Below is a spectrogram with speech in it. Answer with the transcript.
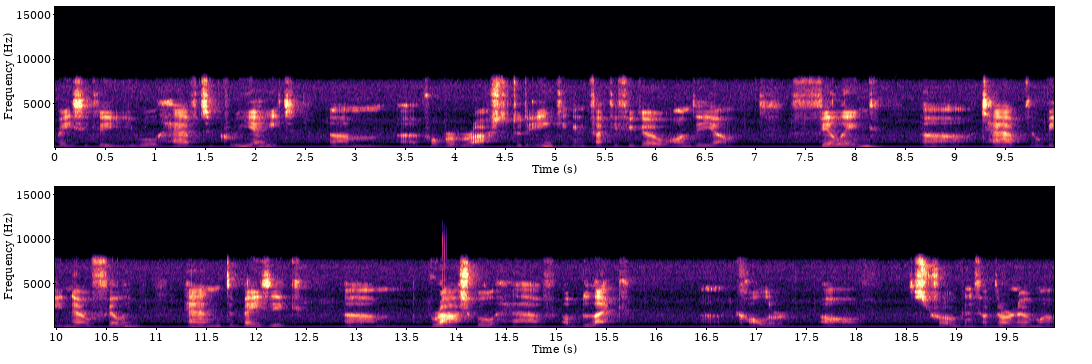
basically you will have to create um, a proper brush to do the inking. In fact if you go on the um, filling uh, tab there will be no filling and the basic um, brush will have a black uh, color of the stroke. And in fact there are no more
